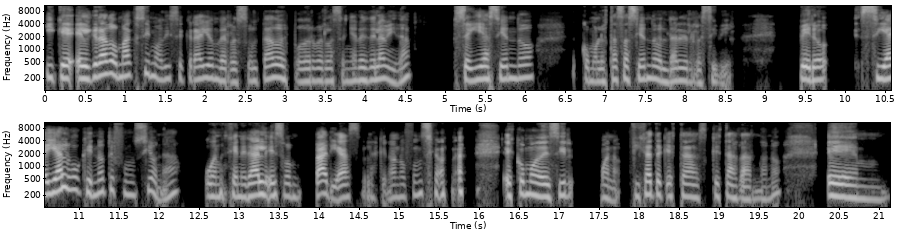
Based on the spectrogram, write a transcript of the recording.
y que el grado máximo, dice Crayon, de resultado es poder ver las señales de la vida, seguí haciendo como lo estás haciendo el dar y el recibir. Pero si hay algo que no te funciona, o en general eh, son varias las que no nos funcionan, es como decir, bueno, fíjate qué estás, qué estás dando, ¿no? Em,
